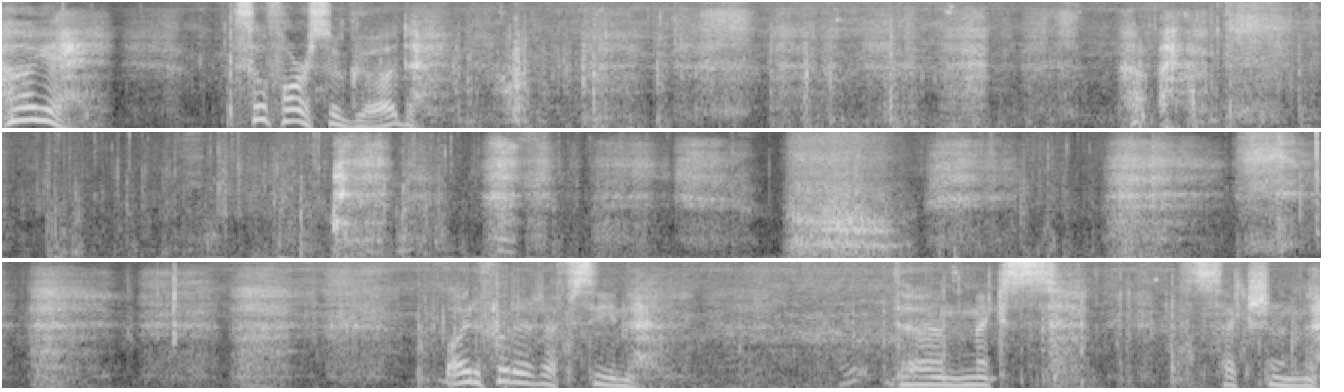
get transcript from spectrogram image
Oh, okay, so far so good. By the footage I've seen, the next section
